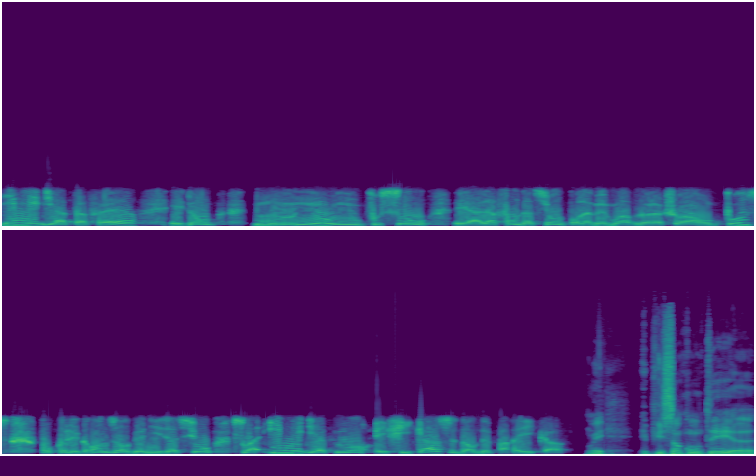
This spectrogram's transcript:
immédiates à faire. Et donc, nous, nous poussons, et à la Fondation pour la mémoire de la Shoah, on pousse pour que les grandes organisations soient immédiatement efficaces dans de pareils cas. Oui, et puis sans compter euh,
